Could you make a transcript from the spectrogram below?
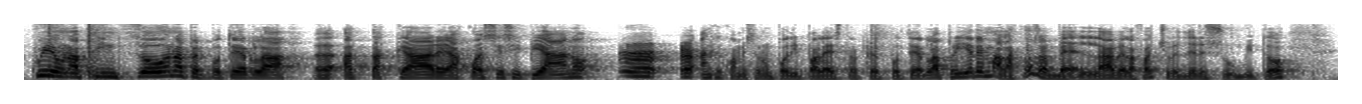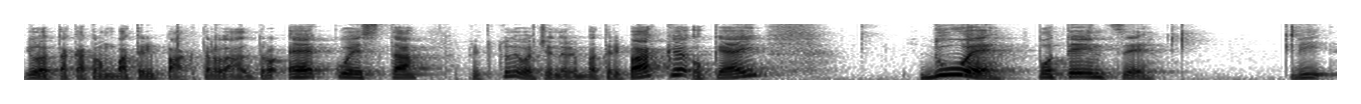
Qui è una pinzona per poterla eh, attaccare a qualsiasi piano. Anche qua mi serve un po' di palestra per poterla aprire, ma la cosa bella, ve la faccio vedere subito, io l'ho attaccata a un battery pack tra l'altro, è questa. Prima di tutto devo accendere il battery pack, ok? Due potenze di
